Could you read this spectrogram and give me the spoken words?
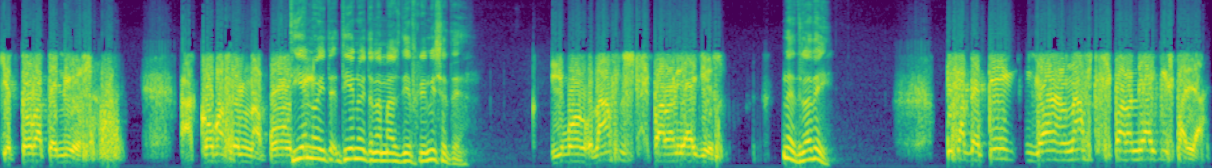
και τώρα τελείωσε. Ακόμα θέλω να πω ότι Τι εννοείτε, τι εννοείτε να μας διευκρινίσετε; είμαι ο ναύτης της παραλιακής. Ναι, δηλαδή. Είχατε πει για ένα ναύτη της παραλιακής παλιά.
